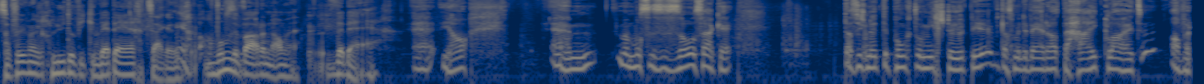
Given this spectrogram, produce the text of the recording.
so viel wie möglich Ludovic Weber zu sagen. Das ist Ja, ein wunderbarer Name. Weber. Äh, ja, ähm, man muss es so sagen, das ist nicht der Punkt, der mich stört, dass man den an daheim gelassen hat. Aber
